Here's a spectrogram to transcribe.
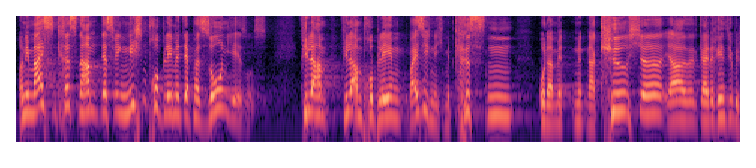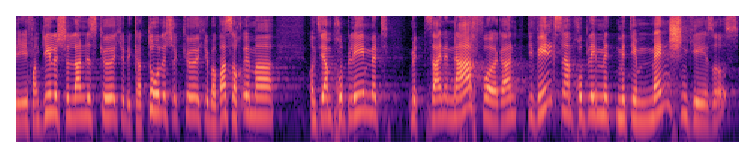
Und die meisten Christen haben deswegen nicht ein Problem mit der Person Jesus. Viele haben, viele haben ein Problem, weiß ich nicht, mit Christen oder mit, mit einer Kirche. Ja, reden sie über die evangelische Landeskirche, die katholische Kirche, über was auch immer. Und sie haben ein Problem mit, mit seinen Nachfolgern. Die wenigsten haben Probleme mit, mit dem Menschen Jesus.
